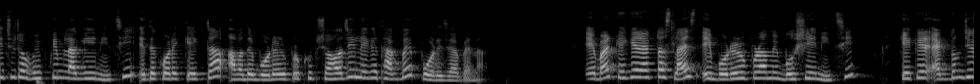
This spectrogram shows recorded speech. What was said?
কিছুটা হুইপ ক্রিম লাগিয়ে নিচ্ছি এতে করে কেকটা আমাদের বোর্ডের উপর খুব সহজেই লেগে থাকবে, পড়ে যাবে না। এবার কেকের একটা স্লাইস এই বোর্ডের উপর আমি বসিয়ে নিচ্ছি কেকের একদম যে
